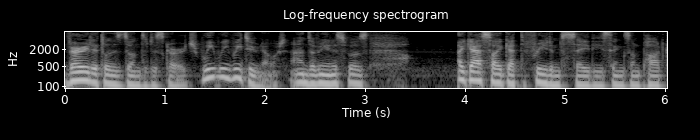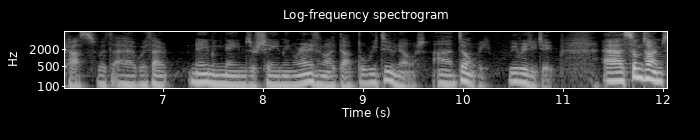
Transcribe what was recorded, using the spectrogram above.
very little is done to discourage. We, we, we do know it. And I mean, I suppose I guess I get the freedom to say these things on podcasts with, uh, without naming names or shaming or anything like that, but we do know it, uh, don't we? We really do. Uh, sometimes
